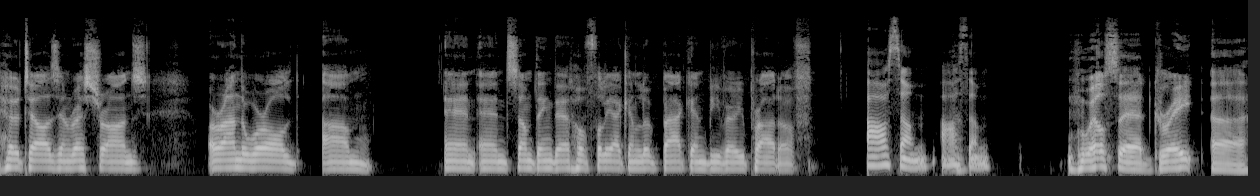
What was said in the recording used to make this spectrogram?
hotels and restaurants around the world, um, and and something that hopefully I can look back and be very proud of. awesome, awesome. Well said. Great uh,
